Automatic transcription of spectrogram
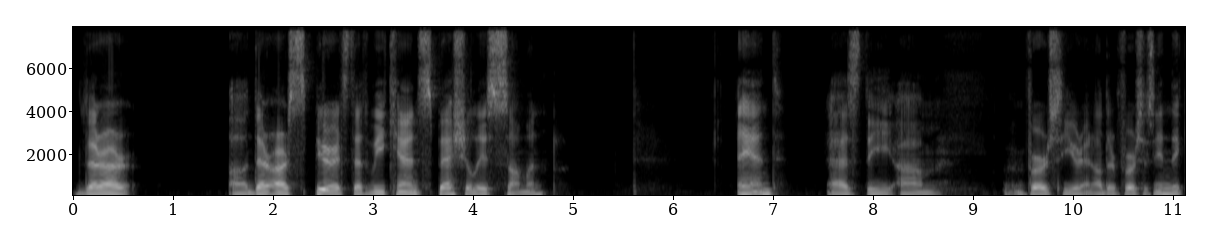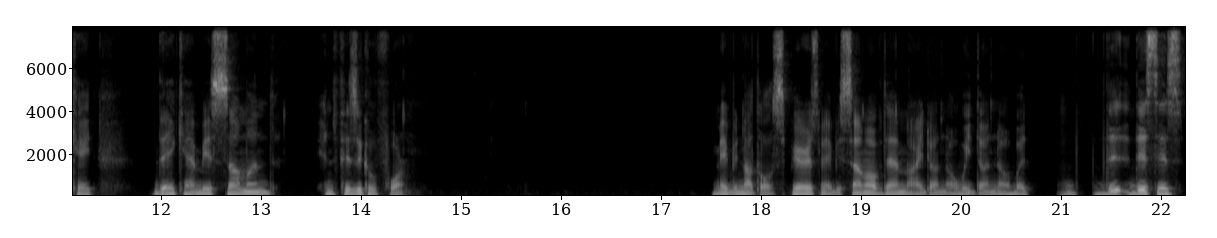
there are uh, there are spirits that we can specially summon, and as the um, verse here and other verses indicate, they can be summoned in physical form. Maybe not all spirits, maybe some of them, I don't know, we don't know, but th- this is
